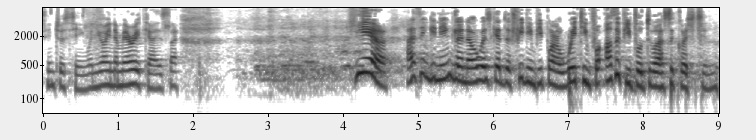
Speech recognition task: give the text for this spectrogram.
It's interesting. When you're in America, it's like. Here, I think in England, I always get the feeling people are waiting for other people to ask a question.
